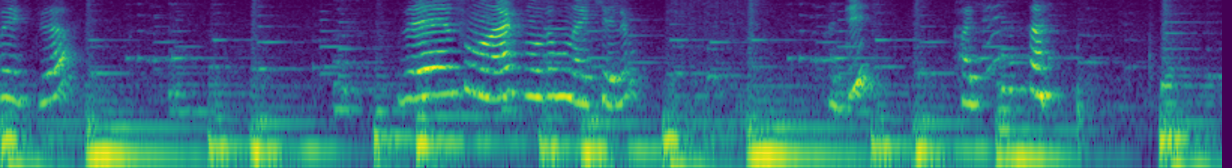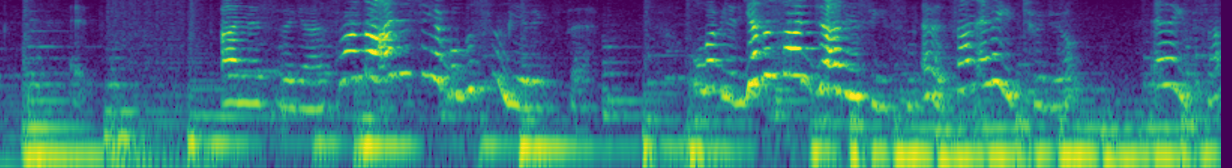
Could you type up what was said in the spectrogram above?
Buna ekeceğim. Ve son olarak buna da buna ekelim. Hadi. Hadi. Evet. Annesi de gelsin. Hatta annesiyle babası mı bir yere gitse? Olabilir. Ya da sadece annesi gitsin. Evet sen eve git çocuğum. Eve git sen.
